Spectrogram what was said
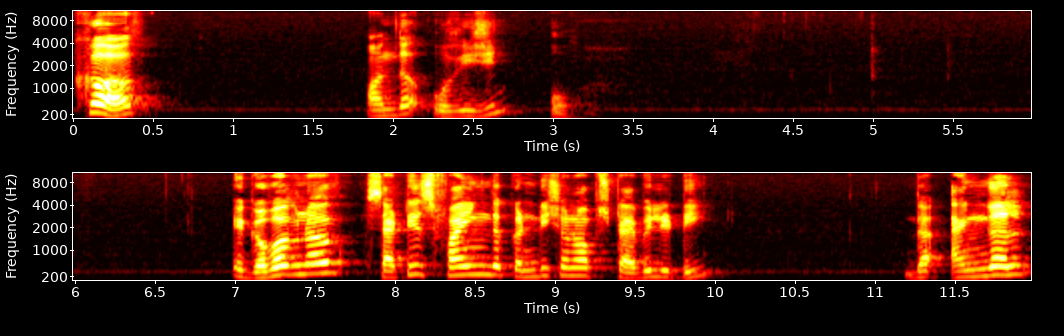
curve on the origin O. A governor satisfying the condition of stability, the angle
